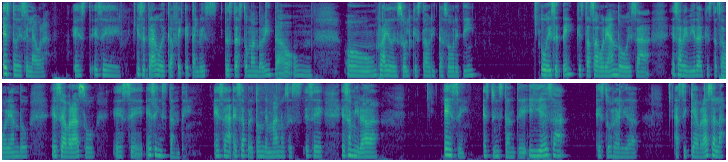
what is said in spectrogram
Esto es el ahora. Este, ese, ese trago de café que tal vez tú estás tomando ahorita o un, o un rayo de sol que está ahorita sobre ti, o ese té que estás saboreando, o esa, esa bebida que estás saboreando, ese abrazo, ese, ese instante, esa, ese apretón de manos, ese, esa mirada, ese es tu instante y esa es tu realidad. Así que abrázala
